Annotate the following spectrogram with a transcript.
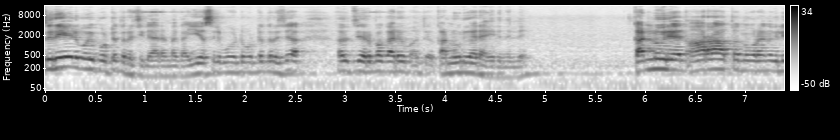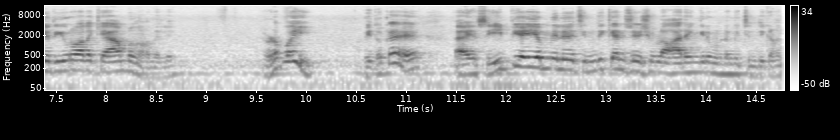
സിറിയയിൽ പോയി പൊട്ടിത്തെറിച്ചില്ല? ആരണ്ട ഐ എസിൽ പോയിട്ട് പൊട്ടിത്തെറിച്ച ചെറുപ്പക്കാർ കണ്ണൂരുകാരായിരുന്നില്ലേ? കണ്ണൂര് ആറാത്ത് എന്ന് പറയുന്ന വലിയ തീവ്രവാദ ക്യാമ്പ് നടന്നില്ലേ? എവിടെ പോയി? അപ്പോൾ ഇതൊക്കെ സി പി ഐ എമ്മിൽ ചിന്തിക്കാൻ ശേഷിയുള്ള ആരെങ്കിലും ഉണ്ടെങ്കിൽ ചിന്തിക്കണം.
